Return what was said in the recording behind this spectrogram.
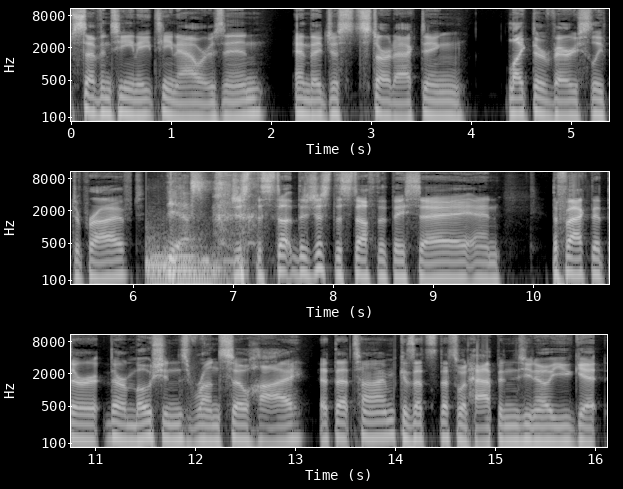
17, 18 hours in and they just start acting like they're very sleep deprived. yes. Just the stuff, there's just the stuff that they say and the fact that their their emotions run so high at that time because that's that's what happens, you know, you get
